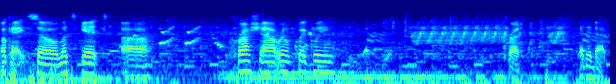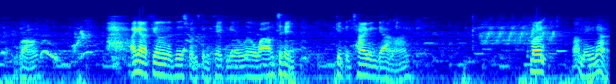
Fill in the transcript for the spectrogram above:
Okay, so let's get uh, Crush out real quickly. Crud. I did that wrong. I got a feeling that this one's going to take me a little while to get the timing down on. Come on. Oh, maybe not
